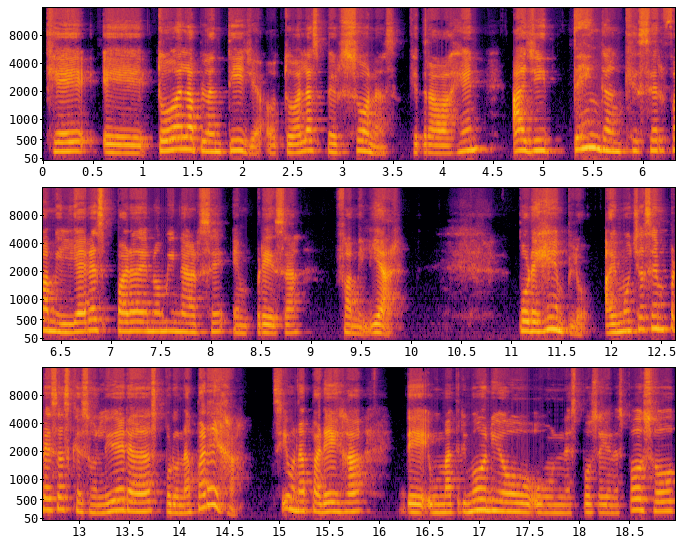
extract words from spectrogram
que eh, toda la plantilla o todas las personas que trabajen allí tengan que ser familiares para denominarse empresa familiar. Por ejemplo, hay muchas empresas que son lideradas por una pareja, ¿sí? Una pareja de un matrimonio, un esposo y un esposo,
